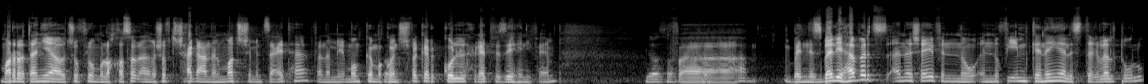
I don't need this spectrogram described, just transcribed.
مرة تانية أو تشوف له ملخصات أنا ما شفتش حاجة عن الماتش من ساعتها فأنا ممكن ما. كنتش فاكر كل الحاجات في ذهني فاهم. ف بالنسبة لي هافرتس أنا شايف إنه إنه في إمكانية لاستغلال طوله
